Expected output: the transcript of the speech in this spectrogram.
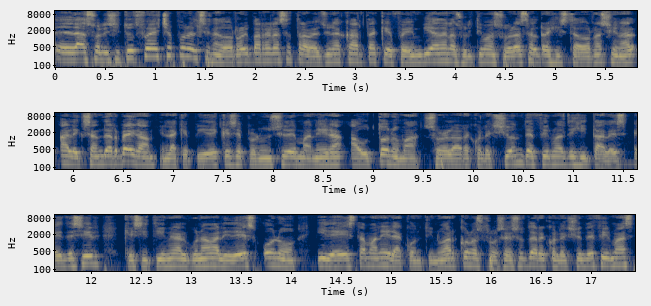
La solicitud fue hecha por el senador Roy Barreras a través de una carta que fue enviada en las últimas horas al registrador nacional Alexander Vega, en la que pide que se pronuncie de manera autónoma sobre la recolección de firmas digitales, es decir, que si tienen alguna validez o no, y de esta manera continuar con los procesos de recolección de firmas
